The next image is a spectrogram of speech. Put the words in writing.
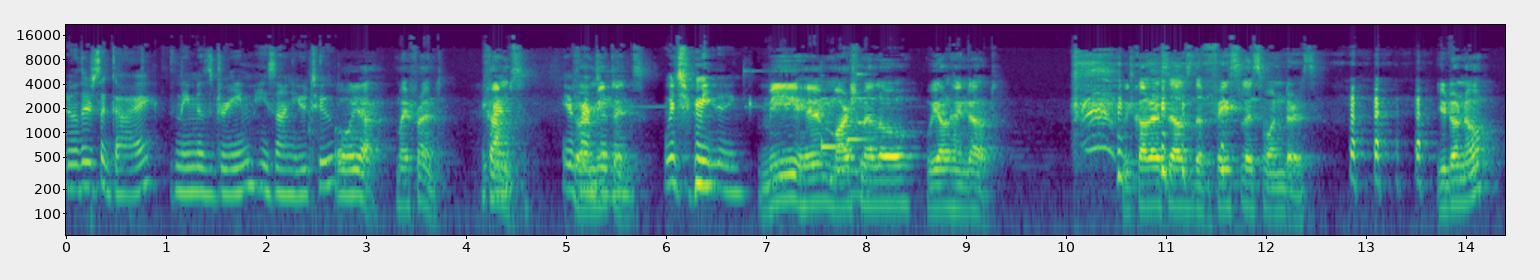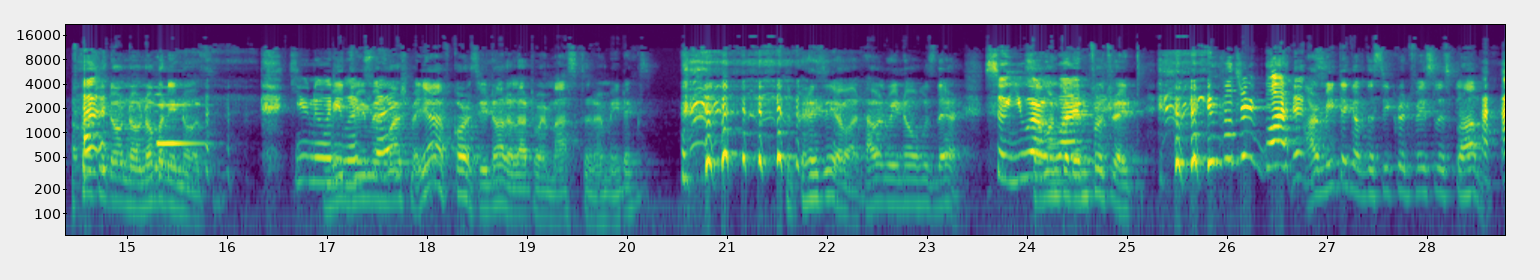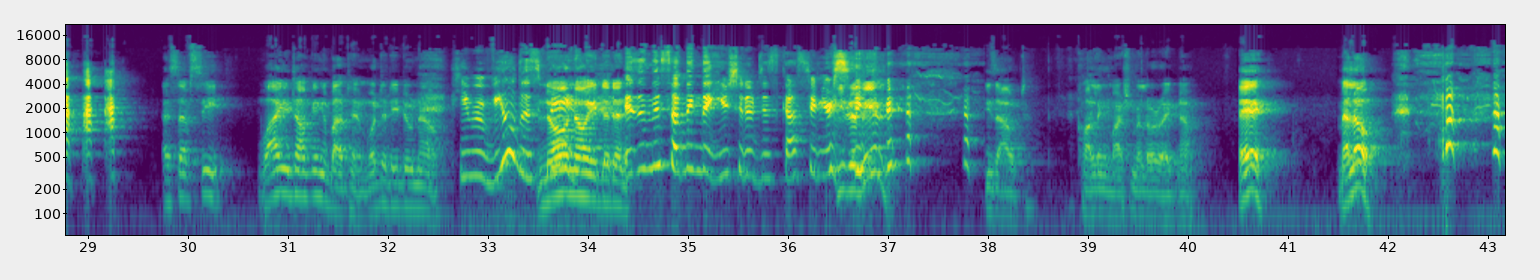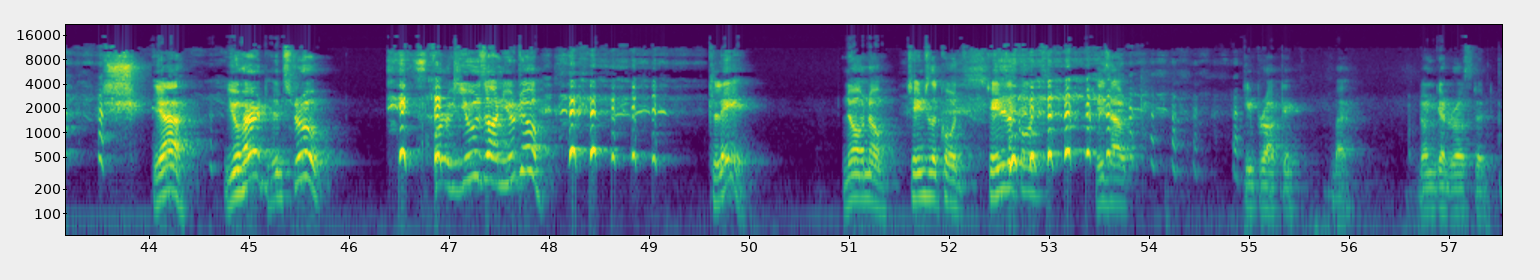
You know, there's a guy. His name is Dream. He's on YouTube. Oh yeah, my friend. He comes You're to our friends with him. meetings. Which meeting? Me, him, Marshmello, we all hang out. We call ourselves the Faceless Wonders. You don't know? Of course you don't know. Nobody knows. You know what Me, he looks Dream, like? and Marshmello. Yeah, of course. You're not allowed to wear masks in our meetings. Crazy or what? How will we know who's there? so you are Someone one. could infiltrate infiltrate what? our meeting of the secret Faceless Club. SFC. Why are you talking about him? What did he do now? he revealed his No, face. no, he didn't. Isn't this something that you should have discussed in your He revealed. He's out. Calling Marshmello right now. Hey, Mellow. Shh. Yeah, you heard. It's true. For views on YouTube. Clay. No, no. Change the codes. Change the codes. He's out. Keep rocking. Bye. Don't get roasted.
